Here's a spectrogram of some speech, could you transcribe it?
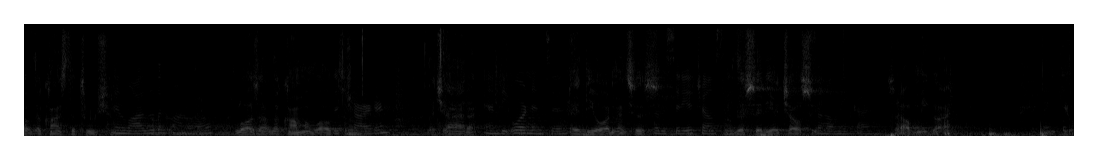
of the Constitution, and laws of the Commonwealth, laws of the Commonwealth, the Charter, the Charter, and the ordinances and the ordinances of the City of Chelsea. of the City of Chelsea. So help me God. So help me God. Thank you.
